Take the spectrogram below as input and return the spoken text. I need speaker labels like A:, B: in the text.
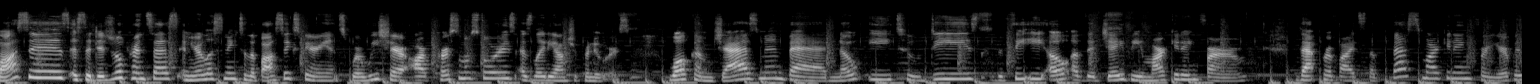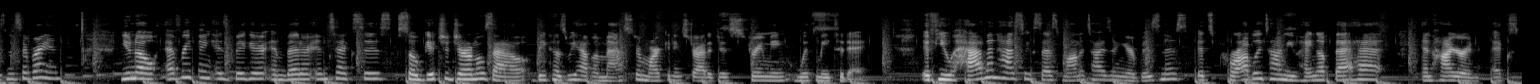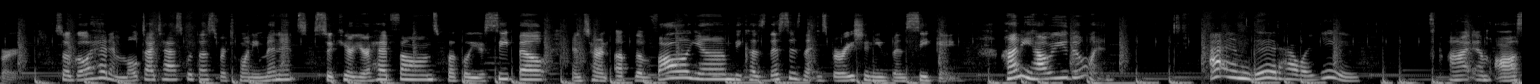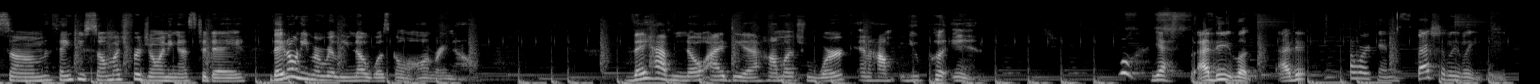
A: Bosses, it's the Digital Princess, and you're listening to the Boss Experience, where we share our personal stories as lady entrepreneurs. Welcome, Jasmin Badd, no E, two D's, the CEO of the JB Marketing Firm that provides the best marketing for your business or brand. You know, everything is bigger and better in Texas, so get your journals out because we have a master marketing strategist streaming with me today. If you haven't had success monetizing your business, it's probably time you hang up that hat and hire an expert. So go ahead and multitask with us for 20 minutes, secure your headphones, buckle your seatbelt, and turn up the volume because this is the inspiration you've been seeking. Honey, how are you doing?
B: I am good. How are you?
A: I am awesome. Thank you so much for joining us today. They don't even really know what's going on right now. They have no idea how much work and how you put in.
B: yes, I do. Look, I do working, especially lately.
